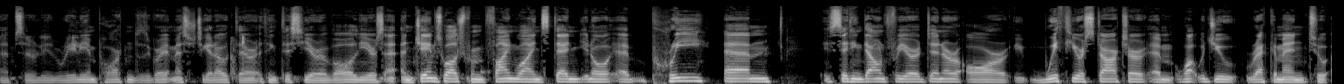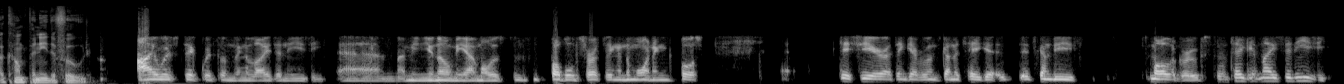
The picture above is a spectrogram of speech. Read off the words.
Absolutely, really important. It's a great message to get out there. I think this year of all years. And James Walsh from Fine Wines. Then you know, uh, pre um, sitting down for your dinner or with your starter, um, what would you recommend to accompany the food? I would stick with something light and easy. Um, I mean, you know me, I'm always bubbles first thing in the morning. But this year, I think everyone's going to take it. It's going to be smaller groups, so take it nice and easy.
